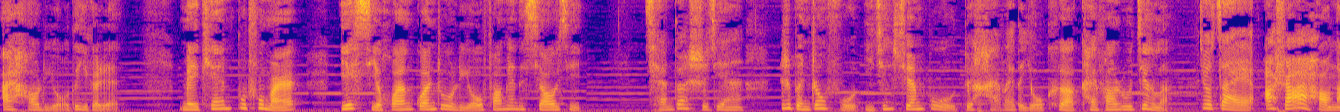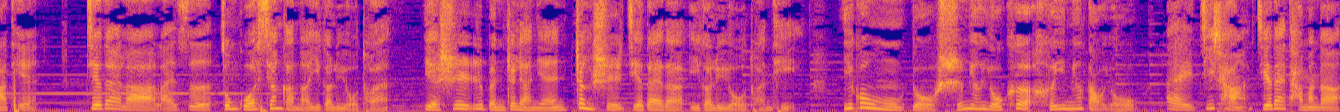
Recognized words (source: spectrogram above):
爱好旅游的一个人，每天不出门，也喜欢关注旅游方面的消息。前段时间，日本政府已经宣布对海外的游客开放入境了。就在二十二号那天，接待了来自中国香港的一个旅游团，也是日本这两年正式接待的一个旅游团体，一共有十名游客和一名导游。在机场接待他们的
